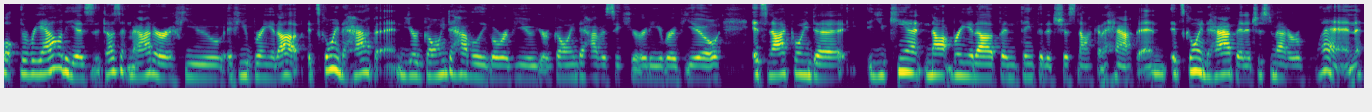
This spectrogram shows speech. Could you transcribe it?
well the reality is it doesn't matter if you if you bring it up it's going to happen. You're going to have a legal review you're going to have a security review. It's not going to you can't not bring it up and think that it's just not going to happen. It's going to happen it's just a matter of when.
